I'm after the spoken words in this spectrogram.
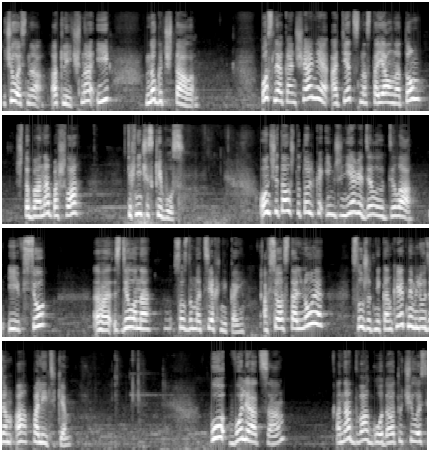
училась на отлично и много читала. После окончания отец настоял на том, чтобы она пошла в технический вуз. Он считал, что только инженеры делают дела, и все э, сделано, создано техникой, а все остальное служит не конкретным людям, а политике. По воле отца она два года отучилась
